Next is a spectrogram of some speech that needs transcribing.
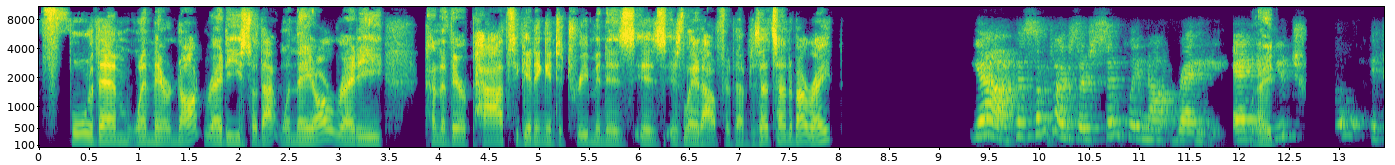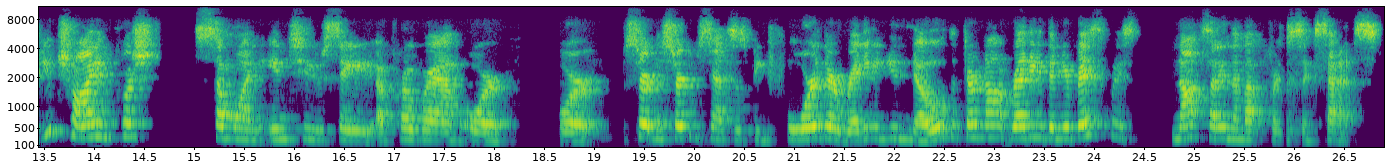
for them when they're not ready so that when they are ready kind of their path to getting into treatment is is is laid out for them does that sound about right yeah, because sometimes they're simply not ready. And right. if you try, if you try and push someone into, say, a program or or certain circumstances before they're ready, and you know that they're not ready, then you're basically not setting them up for success.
